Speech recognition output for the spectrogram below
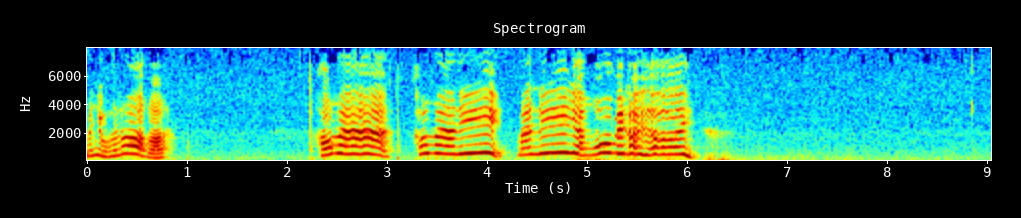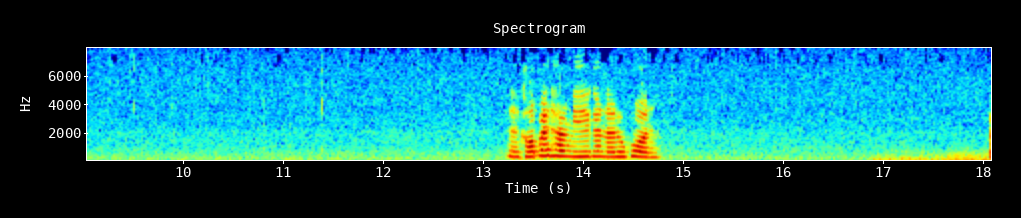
มันอยู่ข้างนอกเหรอ เข้ามา เข้ามานี่ มานี่อย่างโง่ไปหน่อยเลย เห็นเขาไปทางนี้กันนะทุกคน ไป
